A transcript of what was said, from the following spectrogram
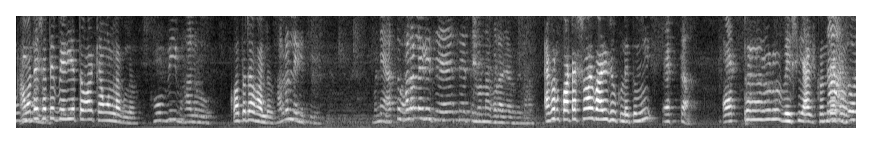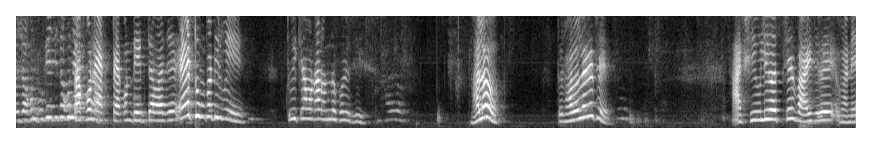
আমাদের সাথে বেরিয়ে তোমার কেমন লাগল? খুবই ভালো। কতটা ভালো? ভালো লেগেছে। মানে এত ভালো লেগেছে সে তুলনা করা যাবে না। এখন কটার সময় বাড়ি ঢুকলে তুমি? একটা। একটারও বেশি এখন দেখো যখন ঢুকেছি তখন এখন একটা এখন দেড়টা বাজে। এ টুম্পাদির মেয়ে তুই কেমন আনন্দ করেছিস? ভালো। তোর ভালো লেগেছে? আর শিউলি হচ্ছে বাইরে মানে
